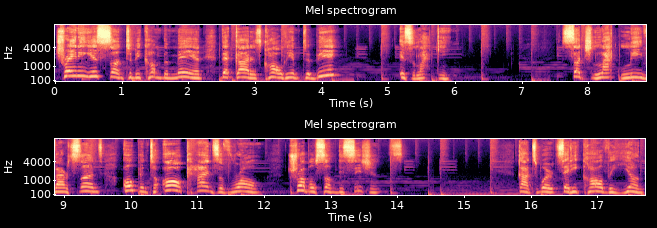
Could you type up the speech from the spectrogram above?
training his son to become the man that God has called him to be is lacking. Such lack leave our sons open to all kinds of wrong, troublesome decisions. God's word said he called the young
